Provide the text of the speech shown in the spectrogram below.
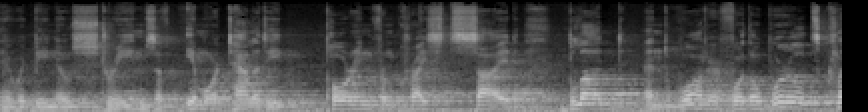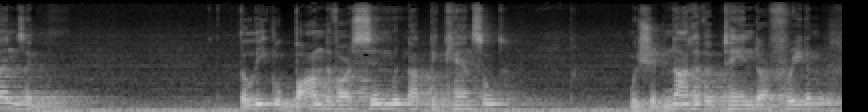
there would be no streams of immortality pouring from Christ's side, blood and water for the world's cleansing. The legal bond of our sin would not be cancelled. We should not have obtained our freedom.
